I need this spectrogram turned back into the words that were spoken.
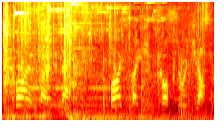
Fire zone is active. Buy station costs are adjusted.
